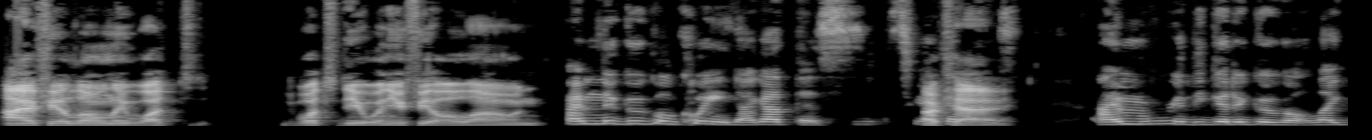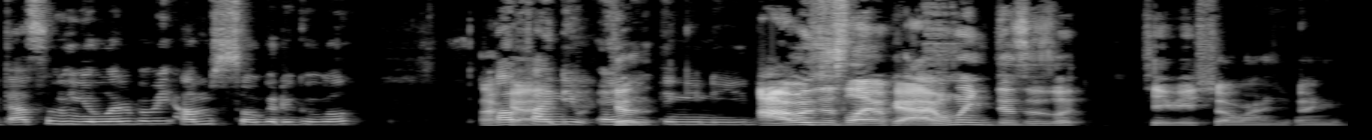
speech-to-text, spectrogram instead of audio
I feel lonely. What what to do when you feel alone? I'm the Google queen. I got this. I got Okay. this. I'm really good at Google. Like that's something you learn about me. I'm so good at Google. Okay. I'll find you anything you need. I was just like, okay, I don't think this is a TV show or anything.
